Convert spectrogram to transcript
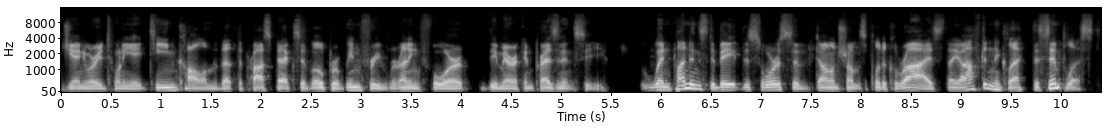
January 2018 column about the prospects of Oprah Winfrey running for the American presidency when pundits debate the source of Donald Trump's political rise, they often neglect the simplest.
